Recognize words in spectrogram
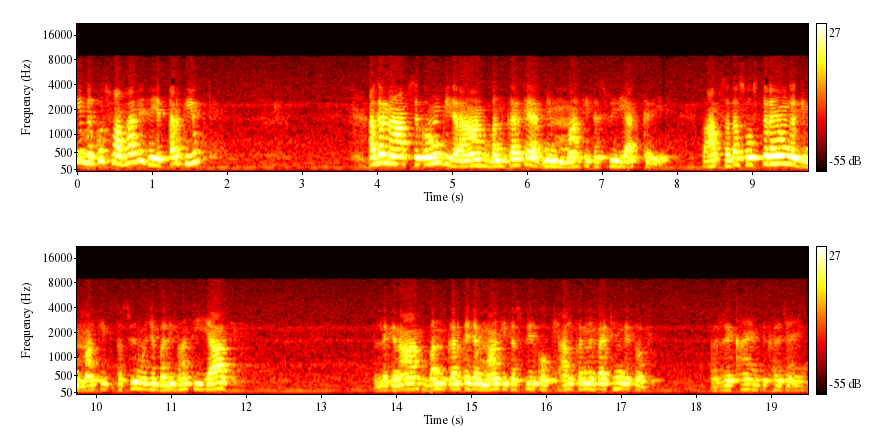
ये बिल्कुल स्वाभाविक है, ये तर्क युक्त है। अगर मैं आपसे कहूँ कि जरा आँख बंद करके अपनी माँ की तस्वीर याद करिए तो आप सदा सोचते रहे होंगे कि माँ की तस्वीर मुझे भली भांति याद है। लेकिन आँख बंद करके जब माँ की तस्वीर को ख्याल करने बैठेंगे तो रेखाएँ बिखर जाएँगी,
